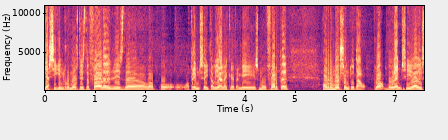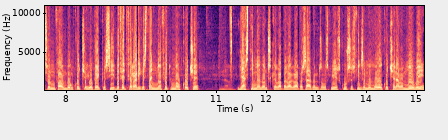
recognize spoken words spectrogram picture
Ja siguin rumors des de fora des de la, la premsa italiana que també és molt forta els rumors són total, però veurem si Alisson fa un bon cotxe, jo crec que sí. De fet Ferrari aquest any no ha fet un mal cotxe. No. llàstima doncs, que va passar el que va passar doncs, en les primeres curses, fins a Montmeló el cotxe anava molt bé,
